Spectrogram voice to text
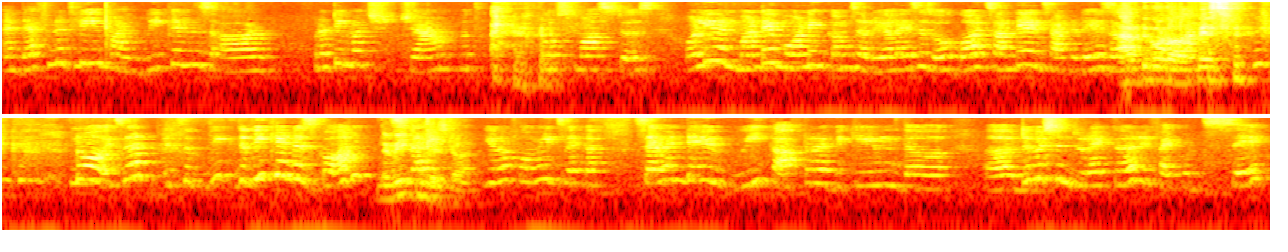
And definitely my weekends are pretty much jammed with Toastmasters. Only when Monday morning comes I realizes, oh God, Sunday and Saturdays are I have to go to office. no, it's that it's a week. The weekend is gone. The It's weekend like, is gone. You know, for me, it's like a seven-day week after I became the uh, division director, if I could say,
